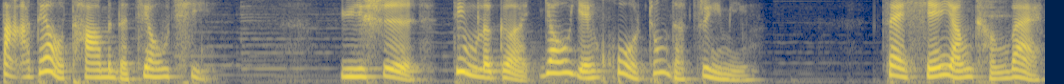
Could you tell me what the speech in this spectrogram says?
打掉他们的娇气，于是定了个妖言惑众的罪名，在咸阳城外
